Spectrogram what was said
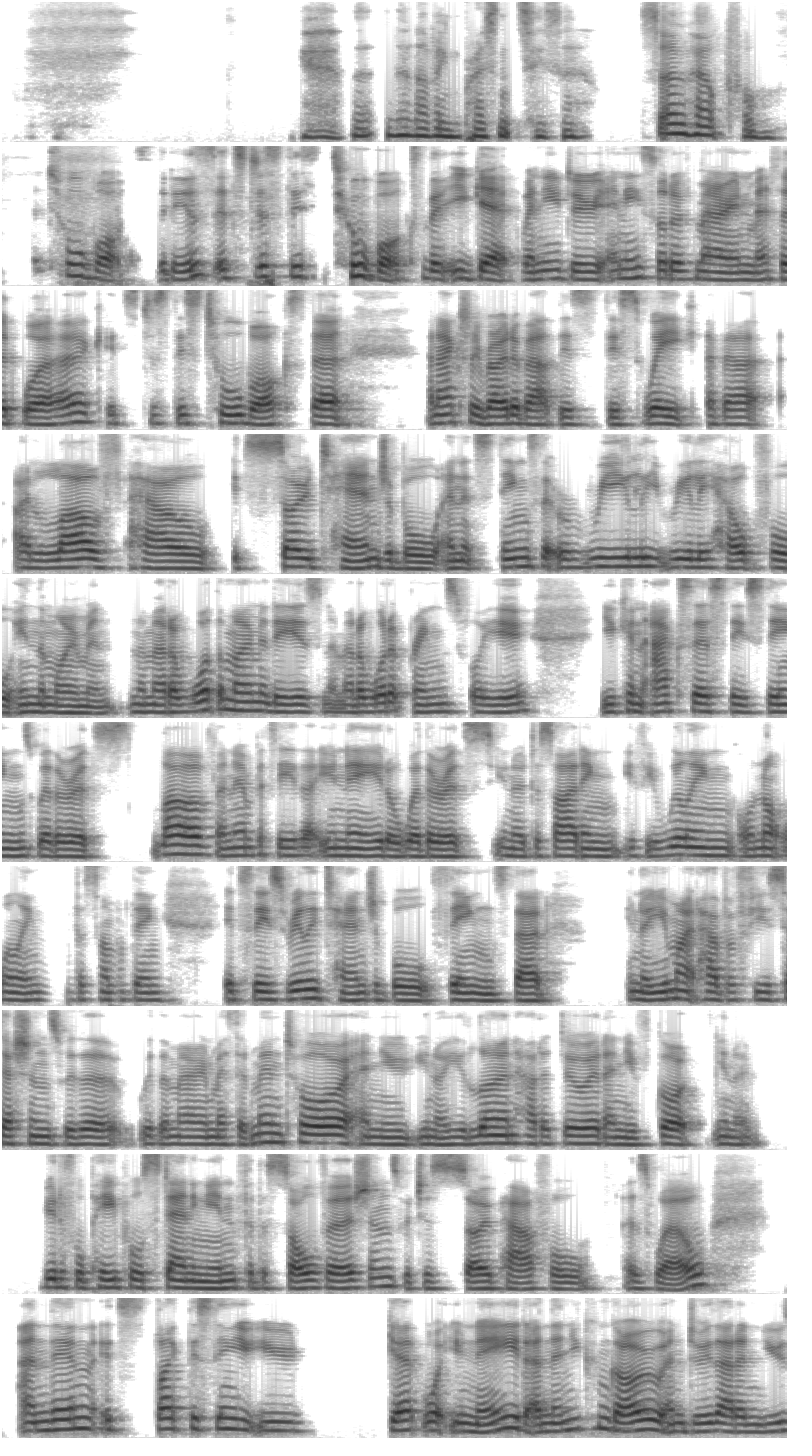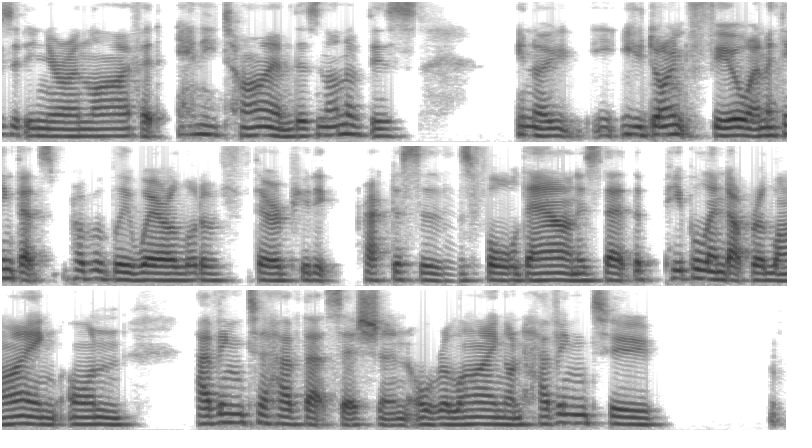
yeah, the, the loving presence is uh, so helpful toolbox that is. It's just this toolbox that you get when you do any sort of Marion method work. It's just this toolbox that, and I actually wrote about this this week about I love how it's so tangible and it's things that are really, really helpful in the moment. No matter what the moment is, no matter what it brings for you, you can access these things, whether it's love and empathy that you need, or whether it's, you know, deciding if you're willing or not willing for something. It's these really tangible things that you know you might have a few sessions with a with a Marion Method mentor and you you know you learn how to do it and you've got you know beautiful people standing in for the soul versions which is so powerful as well. And then it's like this thing you, you get what you need and then you can go and do that and use it in your own life at any time. There's none of this you know you don't feel and i think that's probably where a lot of therapeutic practices fall down is that the people end up relying on having to have that session or relying on having to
